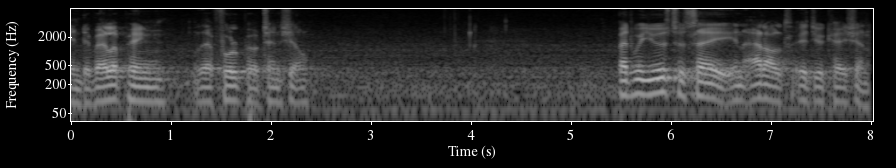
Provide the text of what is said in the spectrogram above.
in developing their full potential. But we used to say in adult education,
